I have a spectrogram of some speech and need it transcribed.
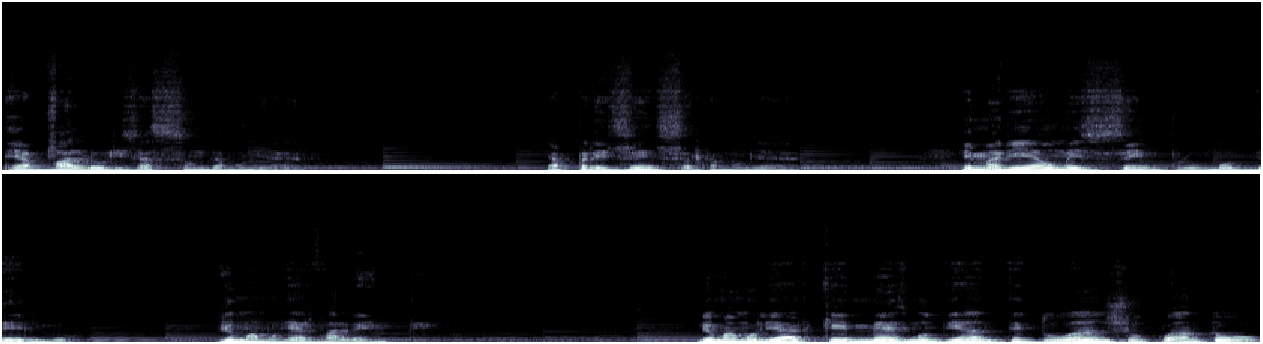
É a valorização da mulher, é a presença da mulher. E Maria é um exemplo, um modelo de uma mulher valente, de uma mulher que, mesmo diante do anjo, quando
